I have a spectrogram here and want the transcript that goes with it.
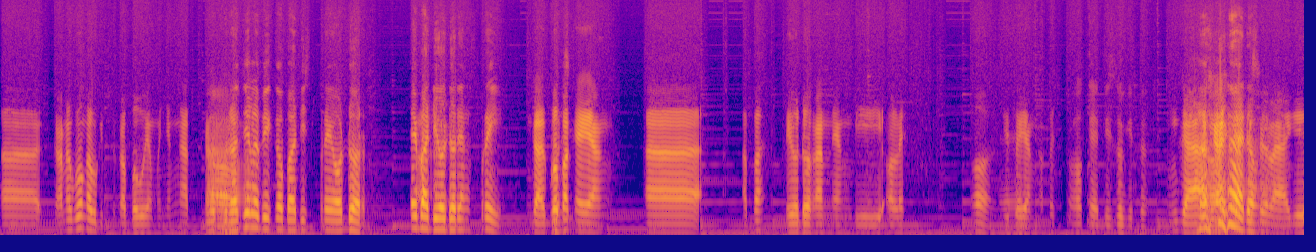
uh, karena gue nggak begitu suka bau yang menyengat kan. Oh. Berarti lebih ke body spray odor. Eh, body odor yang spray. nggak gue pakai yang uh, apa deodoran yang dioles Oh, gitu yang apa? Oke, tisu gitu. enggak Enggak enggak dong. gitu lagi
